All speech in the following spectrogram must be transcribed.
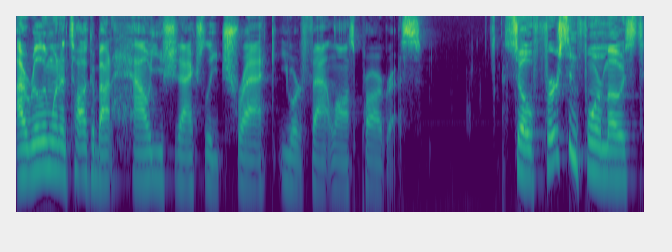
I really want to talk about how you should actually track your fat loss progress. So, first and foremost,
